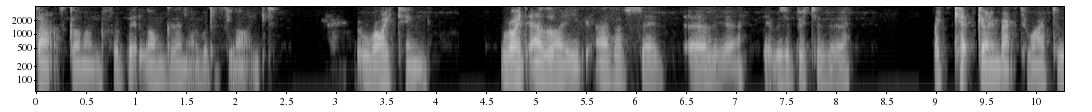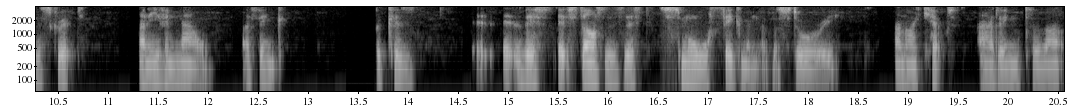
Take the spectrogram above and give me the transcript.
that's gone on for a bit longer than I would have liked. Writing, right as I as I've said earlier, it was a bit of a. I kept going back to add to the script, and even now, I think, because it, it, this it started as this small figment of a story, and I kept adding to that,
